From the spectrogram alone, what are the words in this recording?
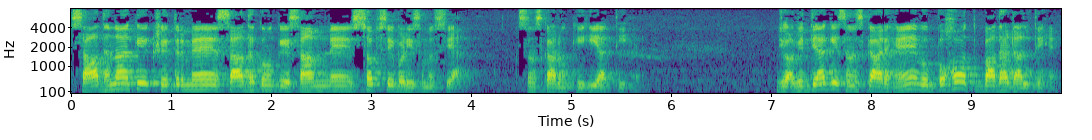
साधना के क्षेत्र में साधकों के सामने सबसे बड़ी समस्या संस्कारों की ही आती है। जो अविद्या के संस्कार हैं, वो बहुत बाधा डालते हैं।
